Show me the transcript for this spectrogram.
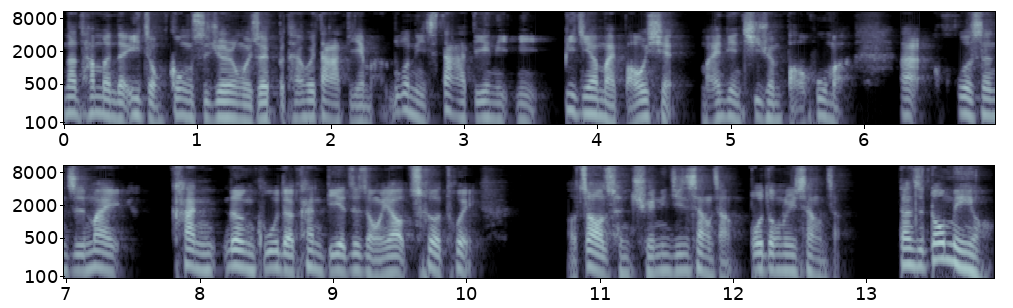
那他们的一种共识就认为，所以不太会大跌嘛。如果你是大跌，你你毕竟要买保险，买一点期权保护嘛。那或甚至卖看认沽的看跌这种要撤退，造成权利金上涨，波动率上涨，但是都没有，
